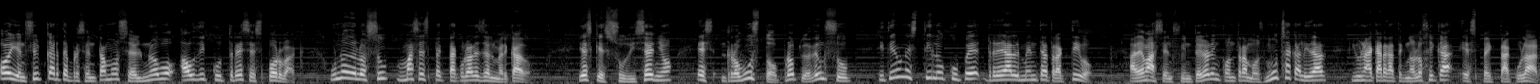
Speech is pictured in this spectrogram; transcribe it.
Hoy en Swiftcar te presentamos el nuevo Audi Q3 Sportback, uno de los sub más espectaculares del mercado. Y es que su diseño es robusto, propio de un sub, y tiene un estilo coupé realmente atractivo. Además, en su interior encontramos mucha calidad y una carga tecnológica espectacular.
